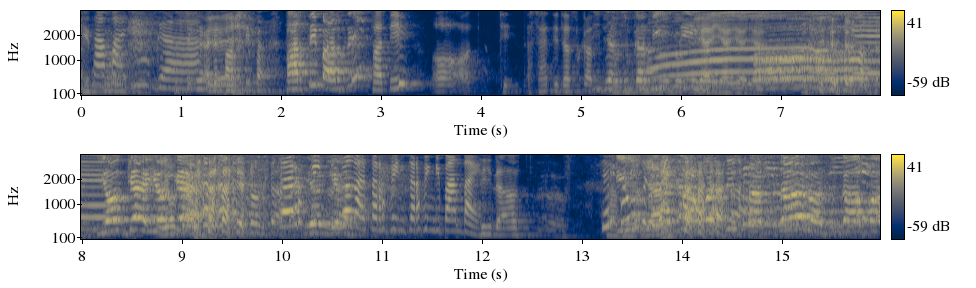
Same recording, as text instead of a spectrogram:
gitu. Sama juga. Pasti nggak ada party, Pak. Party, party? Pati. Oh, ti- saya tidak suka. Tidak suka bising. Iya, iya, iya, iya. Oh, yoga, yoga. Surfing Yoga. juga nggak surfing surfing di pantai? Tidak. Jadi Ini kamu apa sih masa nggak suka apa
